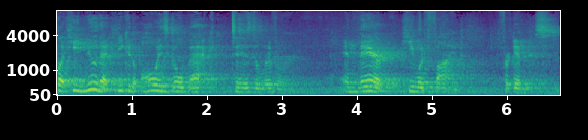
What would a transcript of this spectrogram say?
but he knew that he could always go back to his deliverer and there he would find forgiveness.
